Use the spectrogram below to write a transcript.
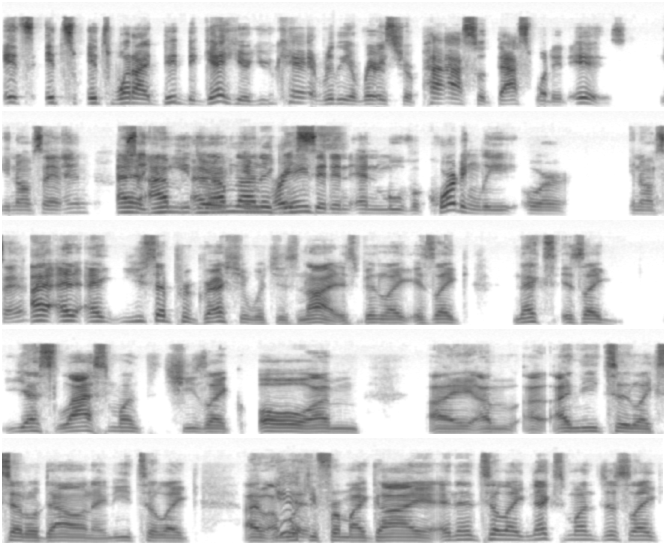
it's it's it's what I did to get here. You can't really erase your past, so that's what it is. You know what I'm saying? And so you I'm- and either I'm not embrace it and, and move accordingly, or you know what I'm saying? I, I, I, you said progression, which is not. It's been like it's like next. It's like yes, last month she's like, oh, I'm, I, I'm, I I need to like settle down. I need to like, I, I'm Yeah. looking for my guy, and then to like next month, just like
